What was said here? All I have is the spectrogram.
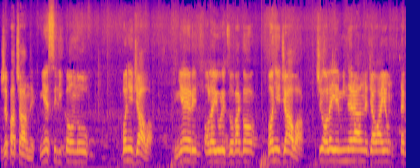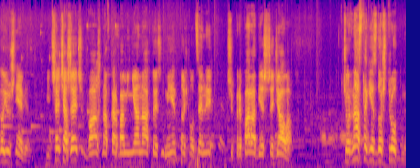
rzepaczanych, nie silikonów, bo nie działa. Nie oleju rydzowego, bo nie działa. Czy oleje mineralne działają, tego już nie wiem. I trzecia rzecz ważna w karbaminianach to jest umiejętność oceny, czy preparat jeszcze działa. Ciornastek jest dość trudny.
